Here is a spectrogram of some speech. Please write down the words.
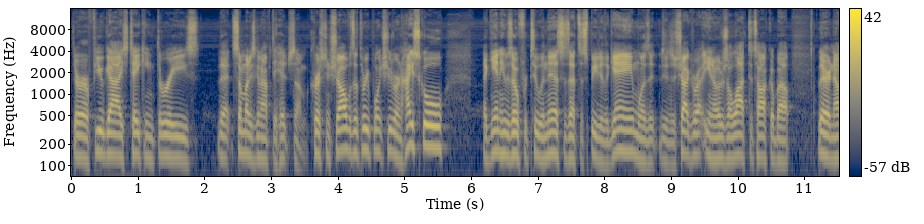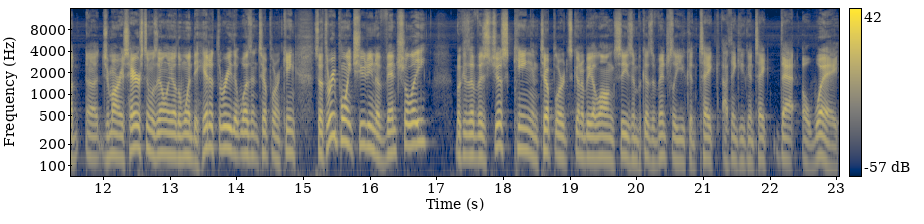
There are a few guys taking threes that somebody's going to have to hit some. Christian Shaw was a three point shooter in high school. Again, he was 0 for 2 in this. Is that the speed of the game? Was it did shot? You know, there's a lot to talk about there. Now, uh, Jamarius Hairston was the only other one to hit a three that wasn't Tipler and King. So three point shooting eventually because if it's just King and Tipler, it's going to be a long season because eventually you can take, I think you can take that away.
